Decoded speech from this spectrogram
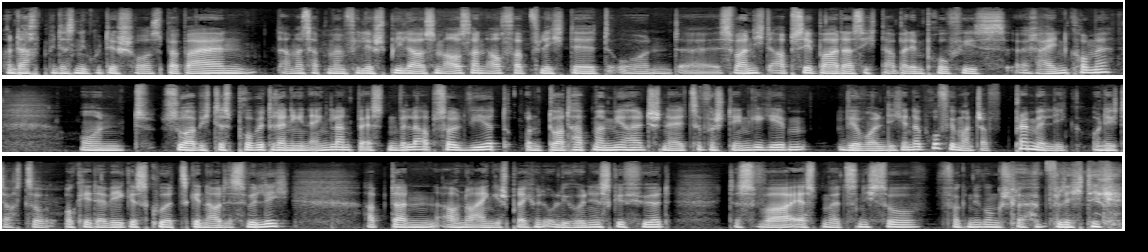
und dachte mir, das ist eine gute Chance. Bei Bayern, damals hat man viele Spieler aus dem Ausland auch verpflichtet und äh, es war nicht absehbar, dass ich da bei den Profis reinkomme. Und so habe ich das Probetraining in England bei Aston Villa absolviert und dort hat man mir halt schnell zu verstehen gegeben, wir wollen dich in der Profimannschaft, Premier League. Und ich dachte so, okay, der Weg ist kurz, genau das will ich. Habe dann auch noch ein Gespräch mit Uli Hoeneß geführt. Das war erstmal jetzt nicht so vergnügungssteuerpflichtig,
